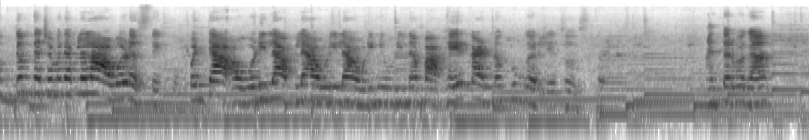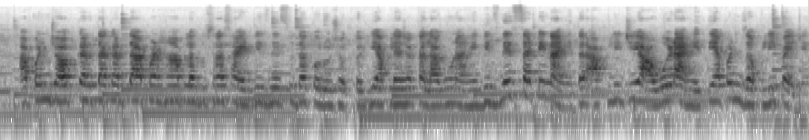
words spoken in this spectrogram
एकदम त्याच्यामध्ये आपल्याला आवड असते खूप. पण त्या आवडीला आपल्या आवडीला आवडीनिवडींना बाहेर काढणं खूप गरजेचं असतं. नंतर बघा आपण जॉब करता करता आपण हा आपला दुसरा साईड बिझनेस सुद्धा करू शकतो. ही आपल्या ज्या कलागुण आहे बिझनेससाठी नाही तर आपली जी आवड आहे ती आपण जपली पाहिजे.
